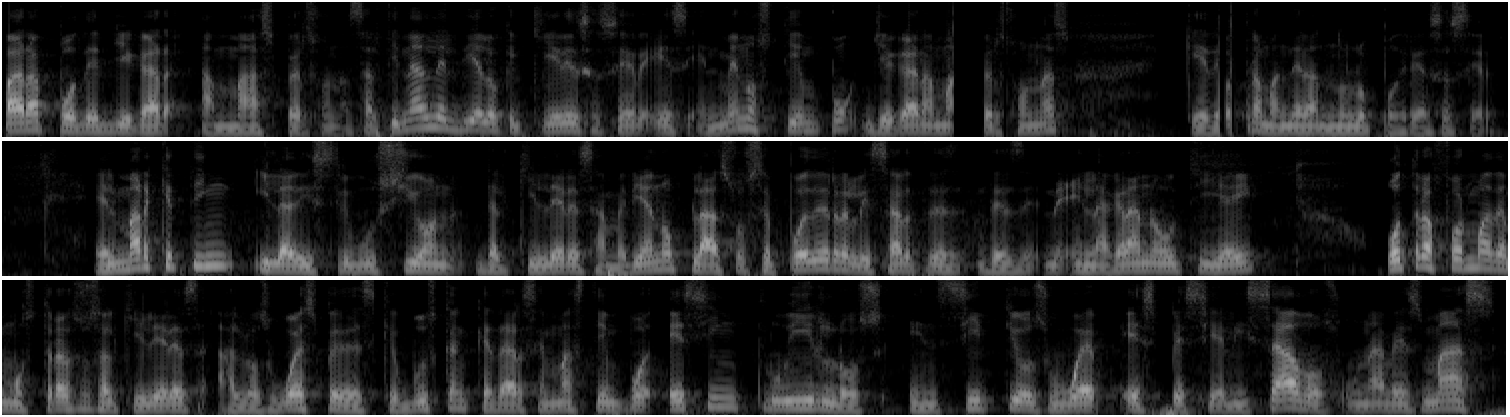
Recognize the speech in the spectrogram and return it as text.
para poder llegar a más personas. Al final del día lo que quieres hacer es en menos tiempo llegar a más personas que de otra manera no lo podrías hacer. El marketing y la distribución de alquileres a mediano plazo se puede realizar desde, en la gran OTA. Otra forma de mostrar sus alquileres a los huéspedes que buscan quedarse más tiempo es incluirlos en sitios web especializados, una vez más,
